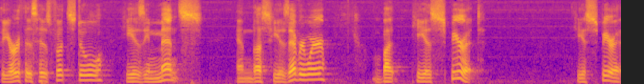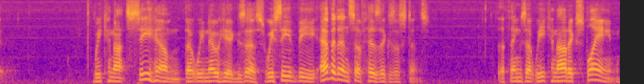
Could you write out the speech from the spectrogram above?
The earth is His footstool. He is immense, and thus He is everywhere. But He is spirit. He is spirit. We cannot see Him, though we know He exists. We see the evidence of His existence, the things that we cannot explain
